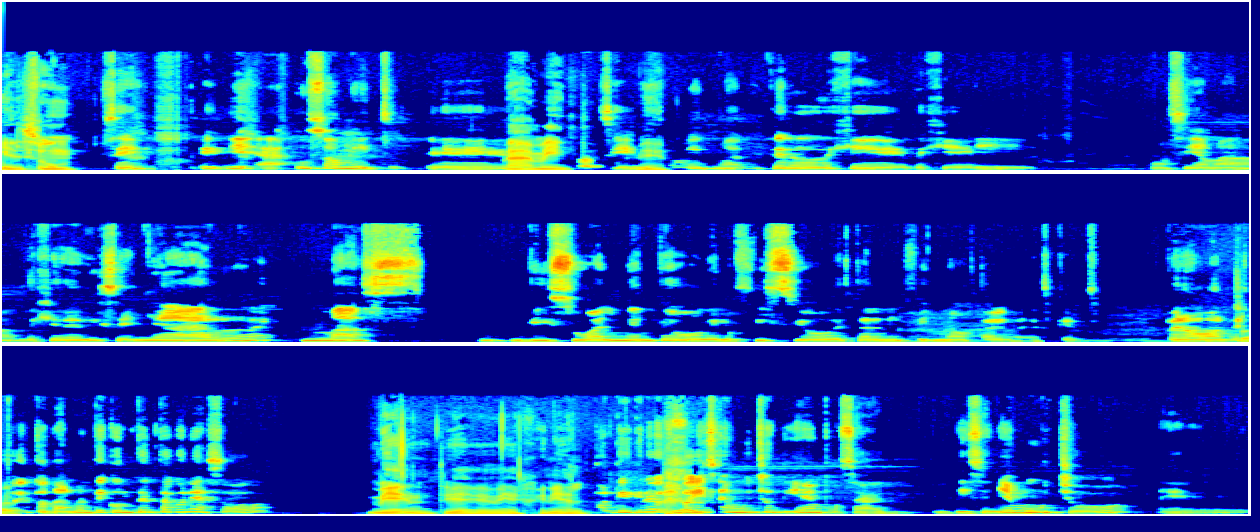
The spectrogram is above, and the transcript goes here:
el Zoom. Sí, y, ah, uso Meet. Eh, ah, Meet. Sí, uso Meet, pero dejé, dejé el, ¿cómo se llama? Dejé de diseñar más visualmente o del oficio de estar en el film o estar en el sketch. Pero estoy totalmente contenta con eso. Bien, bien, bien, genial. Porque creo, lo hice mucho tiempo, o sea, diseñé mucho. Eh,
